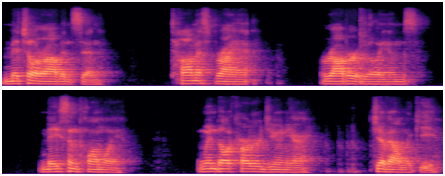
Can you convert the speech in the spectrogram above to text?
Mitchell Robinson, Thomas Bryant, Robert Williams, Mason Plumlee, Wendell Carter Jr., JaVale McGee.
